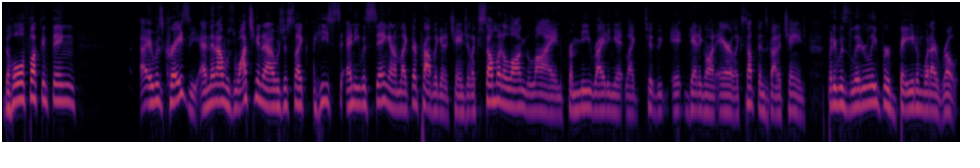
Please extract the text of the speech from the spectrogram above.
the whole fucking thing it was crazy. And then I was watching it and I was just like, he's, and he was saying it. I'm like, they're probably going to change it. Like someone along the line from me writing it, like to the, it getting on air, like something's got to change. But it was literally verbatim what I wrote.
